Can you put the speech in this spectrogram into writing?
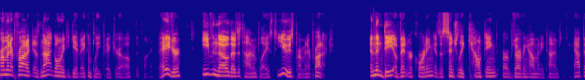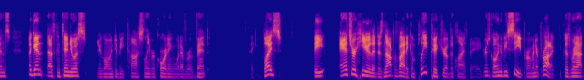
Permanent product is not going to give a complete picture of the client's behavior, even though there's a time and place to use permanent product. And then D, event recording is essentially counting or observing how many times something happens. Again, that's continuous. You're going to be constantly recording whatever event is taking place. The answer here that does not provide a complete picture of the client's behavior is going to be C, permanent product, because we're not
